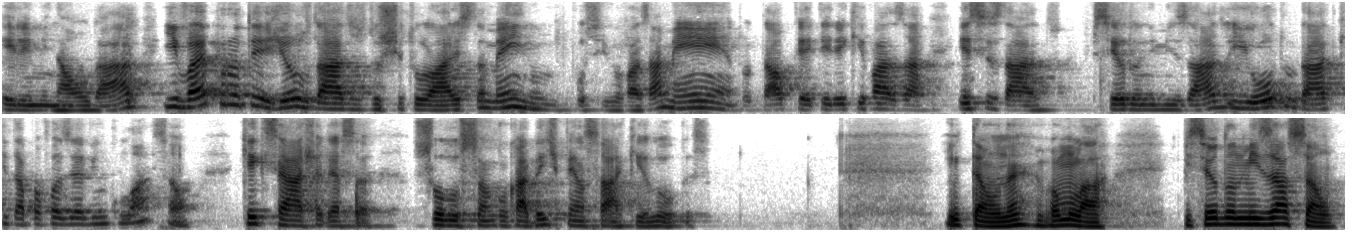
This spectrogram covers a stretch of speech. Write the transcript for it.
eliminar o dado e vai proteger os dados dos titulares também, num possível vazamento, tal, porque aí teria que vazar esses dados pseudonimizados e outro dado que dá para fazer a vinculação. O que, que você acha dessa solução que eu acabei de pensar aqui, Lucas? Então, né? Vamos lá. Pseudonimização.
